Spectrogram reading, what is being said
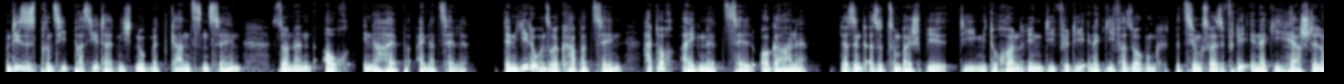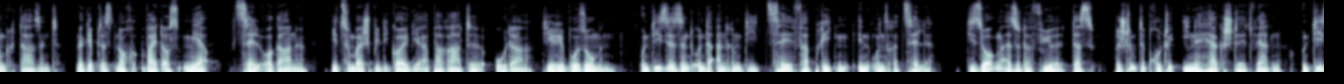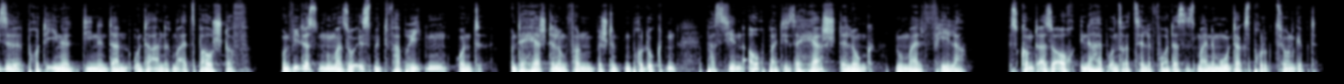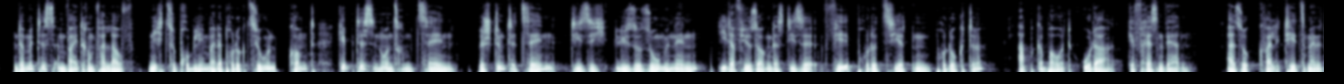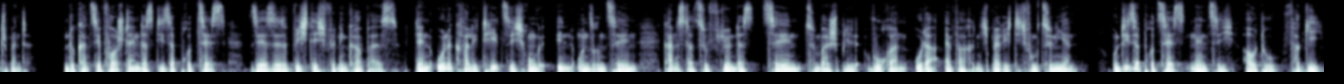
Und dieses Prinzip passiert halt nicht nur mit ganzen Zellen, sondern auch innerhalb einer Zelle. Denn jede unserer Körperzellen hat auch eigene Zellorgane. Da sind also zum Beispiel die Mitochondrien, die für die Energieversorgung bzw. für die Energieherstellung da sind. Und da gibt es noch weitaus mehr Zellorgane, wie zum Beispiel die Golgi-Apparate oder die Ribosomen. Und diese sind unter anderem die Zellfabriken in unserer Zelle. Die sorgen also dafür, dass bestimmte Proteine hergestellt werden. Und diese Proteine dienen dann unter anderem als Baustoff. Und wie das nun mal so ist mit Fabriken und, und der Herstellung von bestimmten Produkten, passieren auch bei dieser Herstellung nun mal Fehler. Es kommt also auch innerhalb unserer Zelle vor, dass es mal eine Montagsproduktion gibt. Und damit es im weiteren Verlauf nicht zu Problemen bei der Produktion kommt, gibt es in unseren Zellen bestimmte Zellen, die sich Lysosome nennen, die dafür sorgen, dass diese fehlproduzierten Produkte abgebaut oder gefressen werden. Also Qualitätsmanagement. Und du kannst dir vorstellen, dass dieser Prozess sehr, sehr wichtig für den Körper ist. Denn ohne Qualitätssicherung in unseren Zellen kann es dazu führen, dass Zellen zum Beispiel wuchern oder einfach nicht mehr richtig funktionieren. Und dieser Prozess nennt sich Autophagie.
